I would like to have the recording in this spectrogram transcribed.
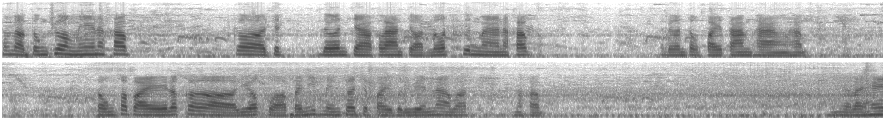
สำหรับตรงช่วงนี้นะครับ ก็จะเดินจากลานจอดรถขึ้นมานะครับ เดินตรงไปตามทางนะครับ ตรงเข้าไปแล้วก็เลี้ยวขวาไปนิดนึงก็จะไปบริเวณหน้าวัดนะครับ มีอะไรให้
